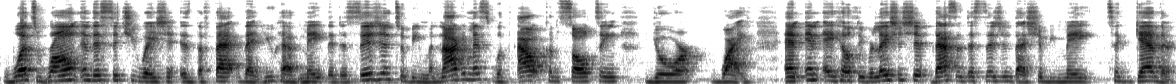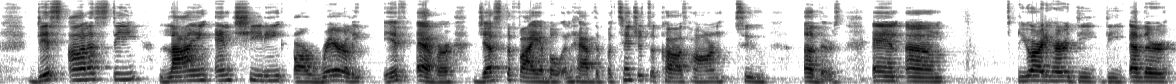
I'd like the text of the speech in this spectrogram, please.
What's wrong in this situation is the fact that you have made the decision to be monogamous without consulting your wife. And in a healthy relationship, that's a decision that should be made together. Dishonesty, lying, and cheating are rarely, if ever, justifiable and have the potential to cause harm to others. And um, you already heard the the other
